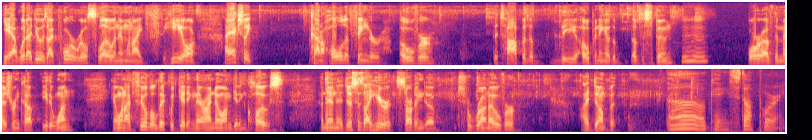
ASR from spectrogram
yeah, what I do is I pour real slow, and then when I heel, I actually kind of hold a finger over the top of the the opening of the of the spoon Mm-hmm. or of the measuring cup, either one. And when I feel the liquid getting there, I know I'm getting close. And then it, just as I hear it starting to to run over, I dump it. Oh, okay. Stop pouring.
